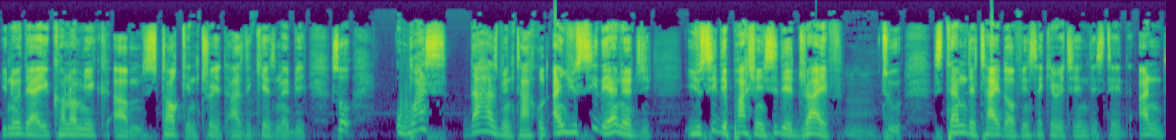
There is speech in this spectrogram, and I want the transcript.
you know, their economic um, stock in trade, as the case may be. So once that has been tackled and you see the energy, you see the passion, you see the drive to stem the tide of insecurity in the state. And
